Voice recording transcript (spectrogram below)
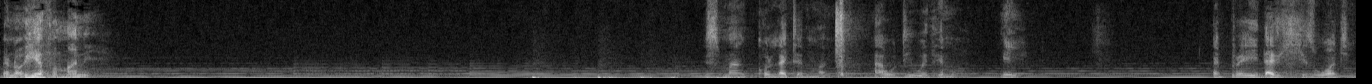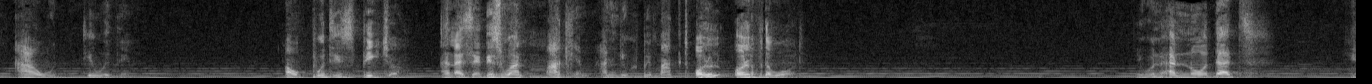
We're not here for money. This man collected money. I will deal with him. Oh. Me? I pray that he's watching. I will deal with him. I'll put his picture. And I said, This one, mark him. And he will be marked all, all over the world. You will not know that you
